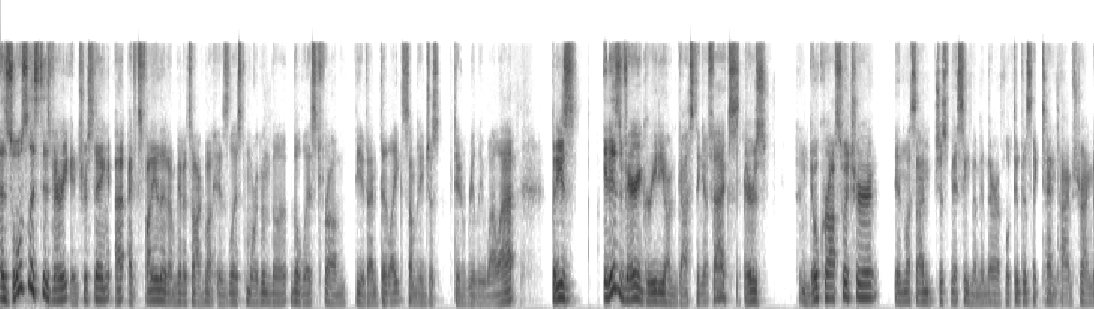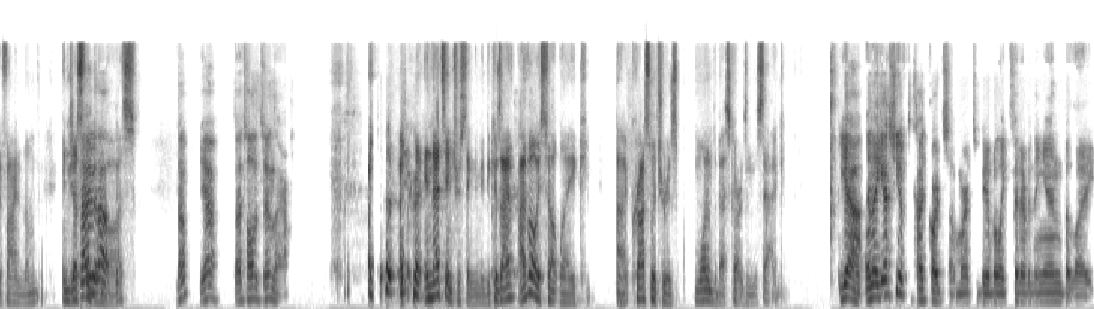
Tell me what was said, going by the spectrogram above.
Azul's list is very interesting. Uh, it's funny that I'm going to talk about his list more than the the list from the event that like somebody just did really well at. But he's it is very greedy on gusting effects. There's no cross switcher unless I'm just missing them in there. I've looked at this like 10 times trying to find them. And just Time the boss. no, yeah, that's all that's in there. and that's interesting to me because I've I've always felt like uh, cross switcher is one of the best cards in the stack. Yeah, and I guess you have to cut cards somewhere to be able to like fit everything in, but like,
